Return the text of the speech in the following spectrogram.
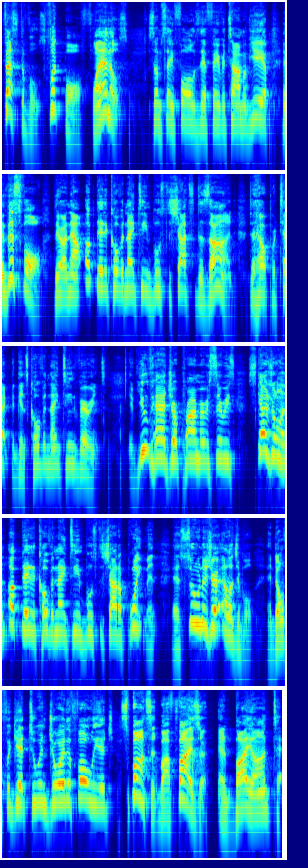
Festivals, football, flannels. Some say fall is their favorite time of year. And this fall, there are now updated COVID 19 booster shots designed to help protect against COVID 19 variants. If you've had your primary series, schedule an updated COVID 19 booster shot appointment as soon as you're eligible. And don't forget to enjoy the foliage, sponsored by Pfizer and BioNTech.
